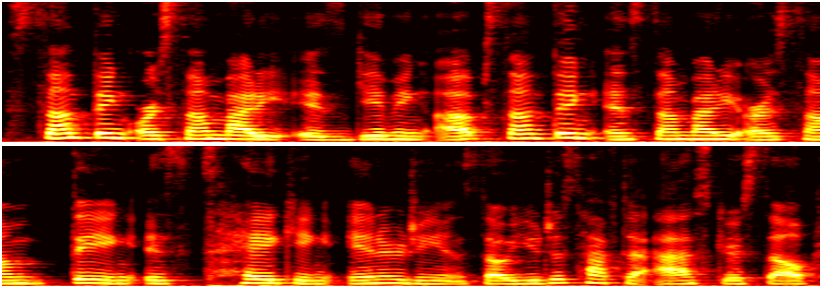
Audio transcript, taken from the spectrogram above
something or somebody is giving up something and somebody or something is taking energy. And so you just have to ask yourself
